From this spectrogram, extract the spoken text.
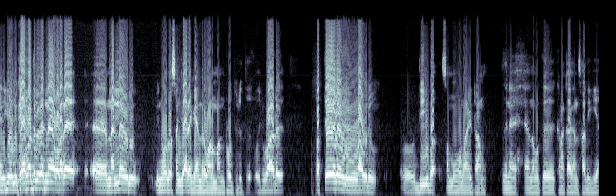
എനിക്ക് തോന്നുന്നു കേരളത്തിൽ തന്നെ വളരെ നല്ല ഒരു വിനോദസഞ്ചാര കേന്ദ്രമാണ് മൺറോത്തുരുത്ത്. ഒരുപാട് പ്രത്യേകതകളുള്ള ഒരു ദ്വീപ സമൂഹമായിട്ടാണ് ഇതിനെ നമുക്ക് കണക്കാക്കാൻ സാധിക്കുക.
